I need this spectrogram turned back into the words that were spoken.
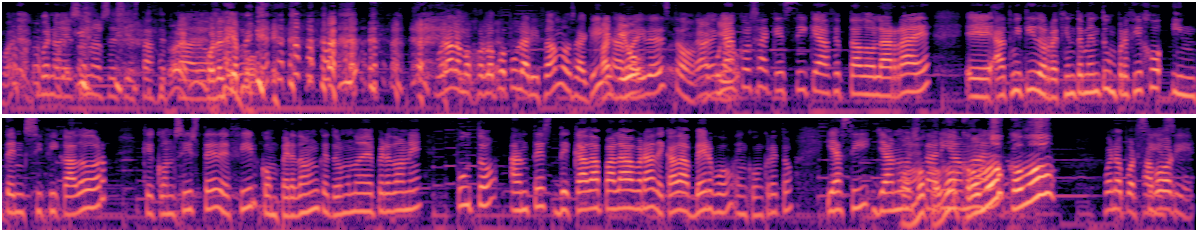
bueno. Bueno, eso no sé si está aceptado. Con el tiempo. Bueno, a lo mejor lo popularizamos aquí Thank a you. raíz de esto. Thank. Una cosa que sí que ha aceptado la RAE eh, ha admitido recientemente un prefijo intensificador que consiste en decir, con perdón, que todo el mundo me perdone, puto antes de cada palabra, de cada verbo en concreto, y así ya no ¿Cómo, estaría cómo, mal. cómo, cómo? Bueno, por favor, sí.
